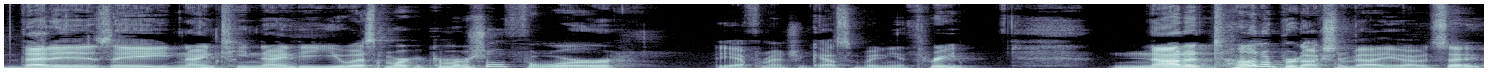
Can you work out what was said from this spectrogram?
that is a 1990 U.S. market commercial for the aforementioned Castlevania 3. Not a ton of production value, I would say,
